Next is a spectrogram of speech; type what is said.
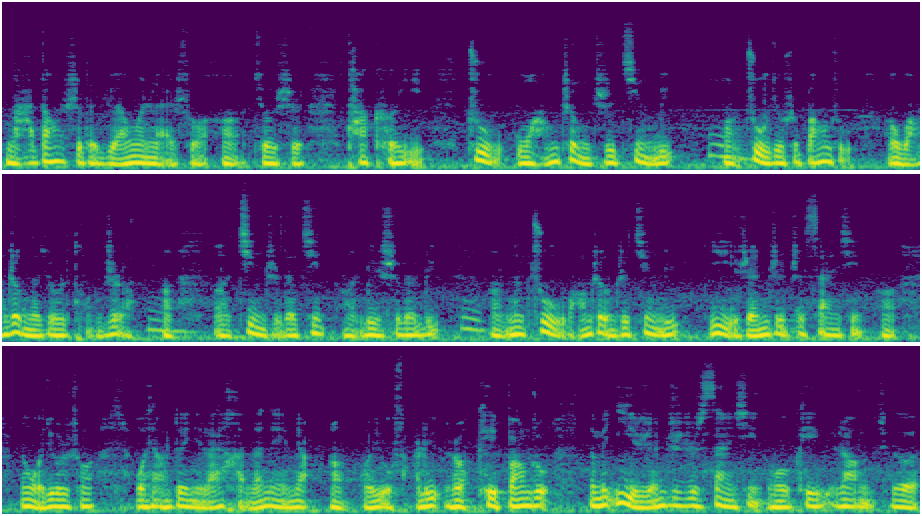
拿当时的原文来说啊，就是它可以助王政之禁律啊，助就是帮助，呃王政呢就是统治了啊，呃禁止的禁啊，律师的律啊，那助王政之禁律，益人治之散性啊。那我就是说，我想对你来狠的那一面啊，我有法律是吧？可以帮助。那么益人治之散性，我可以让这个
